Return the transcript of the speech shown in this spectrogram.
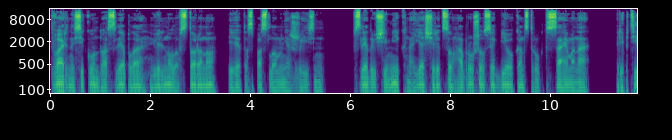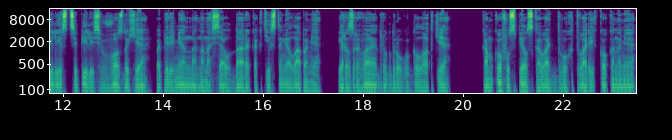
Тварь на секунду ослепла, вильнула в сторону, и это спасло мне жизнь. В следующий миг на ящерицу обрушился биоконструкт Саймона. Рептилии сцепились в воздухе, попеременно нанося удары когтистыми лапами и разрывая друг другу глотки. Комков успел сковать двух тварей коконами,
